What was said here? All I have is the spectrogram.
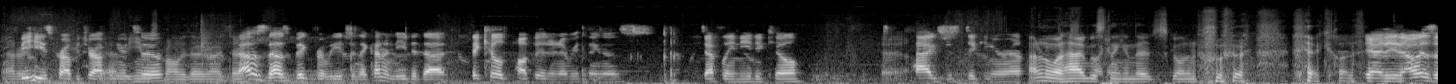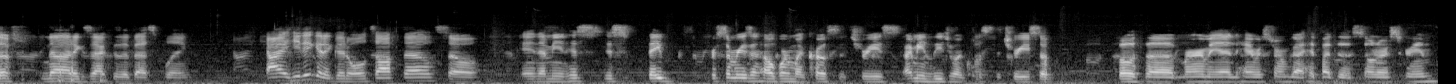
battery. Behe's probably dropping yeah, here Behemoth's too. probably there right there. That was that was big for Legion. They kind of needed that. They killed Puppet and everything. That was definitely a needed kill. Yeah. Hag's just dicking around. I don't know what Hag was Okay. thinking there, just going over. Yeah, dude, that was a not exactly the best bling. I, he did get a good ult off though, so and I mean his his they for some reason Hellborn went close to the trees. I mean Legion went close to the trees, so both uh, Merman and Hammerstorm got hit by the sonar scream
